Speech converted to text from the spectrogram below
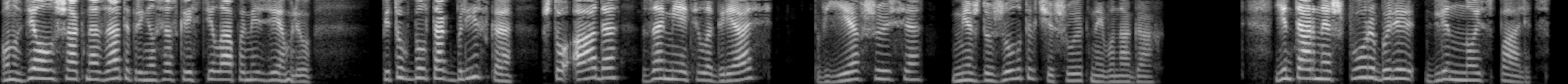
Он сделал шаг назад и принялся скрести лапами землю. Петух был так близко, что Ада заметила грязь, въевшуюся между желтых чешуек на его ногах. Янтарные шпоры были длиной с палец.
